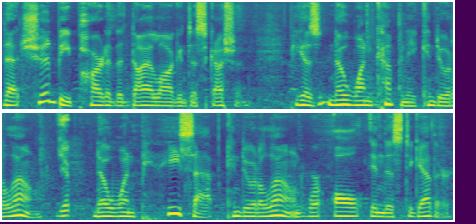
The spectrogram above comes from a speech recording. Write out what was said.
that should be part of the dialogue and discussion because no one company can do it alone. Yep. No one PSAP can do it alone. We're all in this together.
